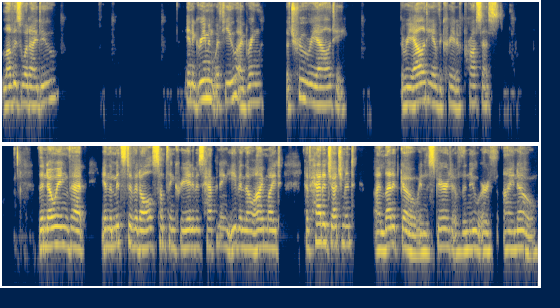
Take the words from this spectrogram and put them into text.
love is what I do. In agreement with you, I bring the true reality, the reality of the creative process, the knowing that in the midst of it all, something creative is happening, even though I might have had a judgment. I let it go in the spirit of the new earth. I know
